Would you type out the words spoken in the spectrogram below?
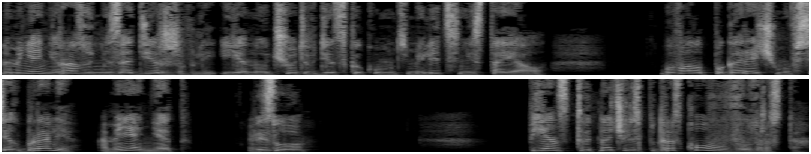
Но меня ни разу не задерживали, и я на учете в детской комнате милиции не стоял. Бывало, по-горячему всех брали, а меня нет. Везло. Пьянствовать начали с подросткового возраста.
